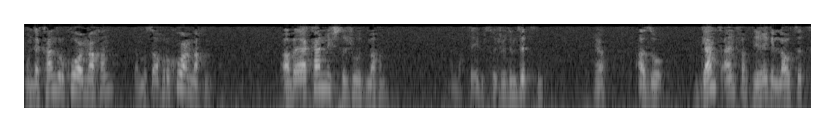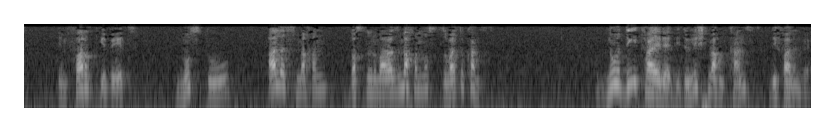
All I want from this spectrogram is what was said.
Und er kann Rukur machen, dann muss er auch Rukur machen. Aber er kann nicht Sujud machen. Dann macht er eben Sujud im Sitzen. Ja? Also ganz einfach die Regel lautet, im Fard-Gebet musst du alles machen, was du normalerweise machen musst, soweit du kannst. Nur die Teile, die du nicht machen kannst, die fallen weg.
